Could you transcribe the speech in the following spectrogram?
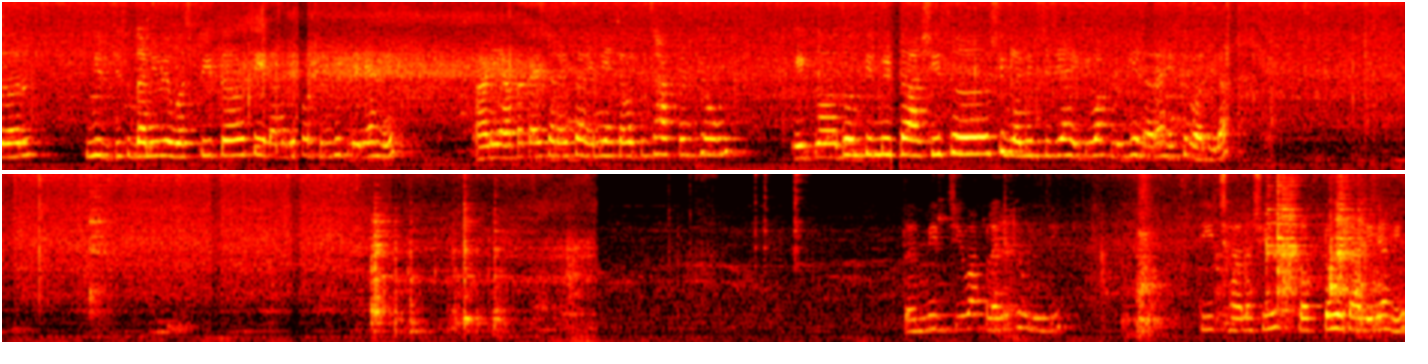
तर मिरची सुद्धा मी व्यवस्थित तेलामध्ये परतून घेतलेली आहे. आणि आता काय करायचं आहे मी याच्यावरती झाकण ठेवून एक दोन तीन मिनटं अशीच शिमला मिरची जी आहे ती वापरून घेणार आहे सुरुवातीला. तर मिरची वाकलायला ठेवली होती. ती छान अशी सॉफ्ट होत आलेली आहे.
